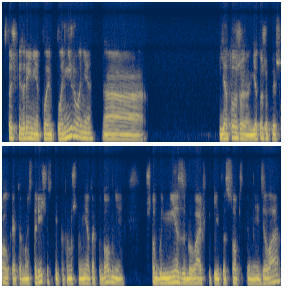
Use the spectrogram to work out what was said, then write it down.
с точки зрения планирования, я тоже, я тоже пришел к этому исторически, потому что мне так удобнее чтобы не забывать какие-то собственные дела.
